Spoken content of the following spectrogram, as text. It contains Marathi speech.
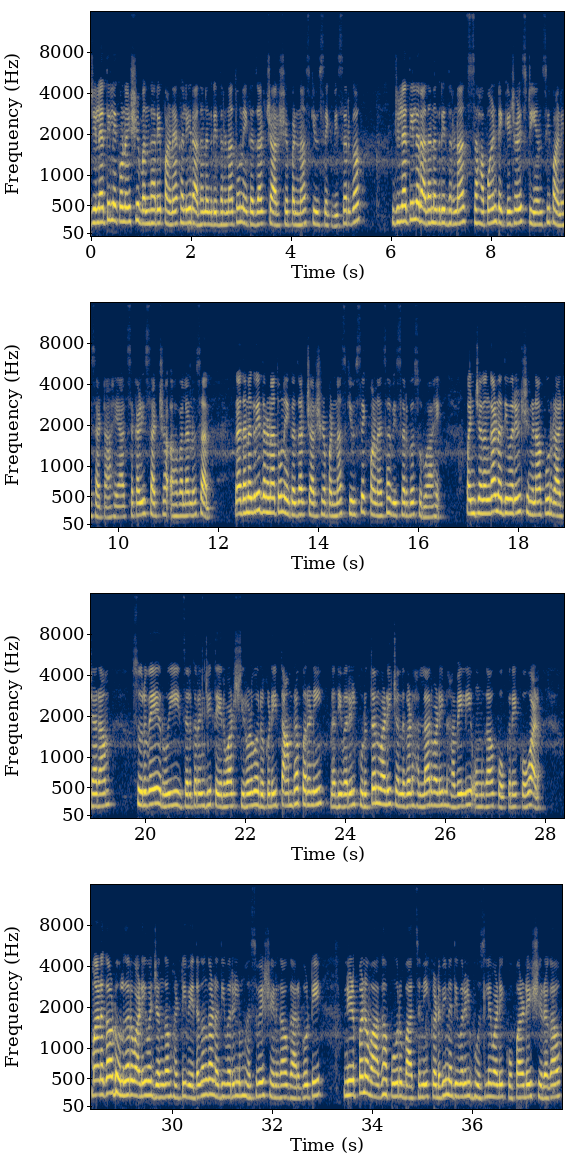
जिल्ह्यातील एकोणऐंशी बंधारे पाण्याखाली राधानगरी धरणातून एक हजार चारशे पन्नास क्युसेक विसर्ग जिल्ह्यातील राधानगरी धरणात सहा पॉईंट एक्केचाळीस टी एम सी पाणीसाठा आहे. आज सकाळी सातच्या अहवालानुसार राधानगरी धरणातून एक हजार चारशे पन्नास क्युसेक पाण्याचा विसर्ग सुरू आहे. पंचगंगा नदीवरील शिंगणापूर राजाराम सुर्वे रुई इचलकरंजी तेरवाड शिरोळ व रुकडी ताम्रपर्णी नदीवरील कुर्तनवाडी चंदगड हल्लारवाडी न्हावेली उमगाव कोकरे कोवाड माणगाव ढोलगरवाडी व जंगमहट्टी वेदगंगा नदीवरील म्हसवे शेणगाव गारगोटी निळपण वाघापूर बाचणी कडवी नदीवरील भोसलेवाडी कोपार्डे शिरगाव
